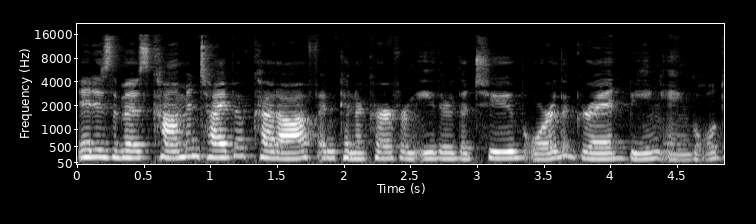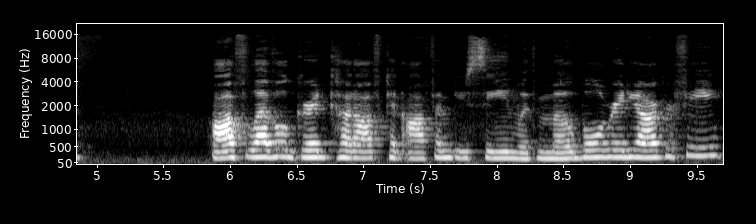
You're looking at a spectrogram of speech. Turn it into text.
It is the most common type of cutoff and can occur from either the tube or the grid being angled. Off-level grid cutoff can often be seen with mobile radiography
